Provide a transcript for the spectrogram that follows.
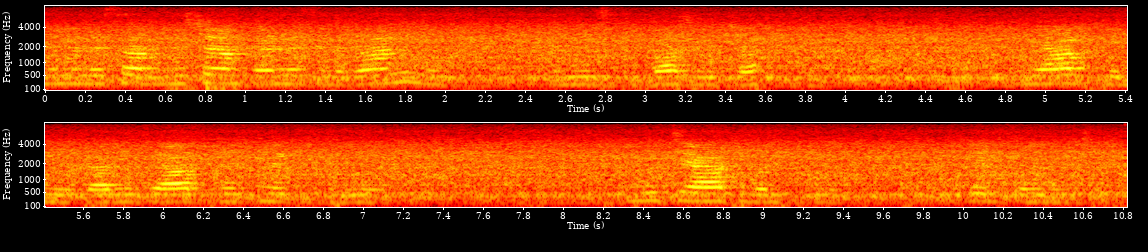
मैंने सब निशान पहले से लगा लिए इसके बाजू का ये आपके लिए गाड़ी से आप देखने के लिए। नीचे आठ बनती है बिल्कुल नीचे।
